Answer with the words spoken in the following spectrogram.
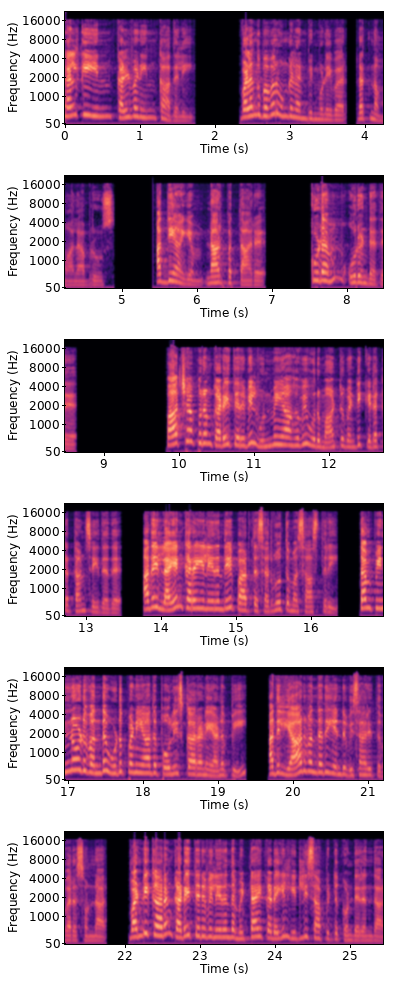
கல்கியின் கல்வனின் காதலி. வழங்குபவர் உங்கள் அன்பின் முனைவர் ரத்னமாலா புரூஸ். அத்தியாயம் நாற்பத்தாறு. குடம் உருண்டது. பாச்சாபுரம் கடைத்தெருவில் உண்மையாகவே ஒரு மாட்டு வண்டி கிடக்கத்தான் செய்தது. அதை லயன் கரையிலிருந்தே பார்த்த சர்வோத்தம சாஸ்திரி தம் பின்னோடு வந்த உடுப்பணியாத போலீஸ்காரனை அனுப்பி அதில் யார் வந்தது? என்று விசாரித்து வர சொன்னார். வண்டிக்காரன் கடைத்தெருவில் இருந்த மிட்டாய் கடையில் இட்லி சாப்பிட்டுக் கொண்டிருந்தான்.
